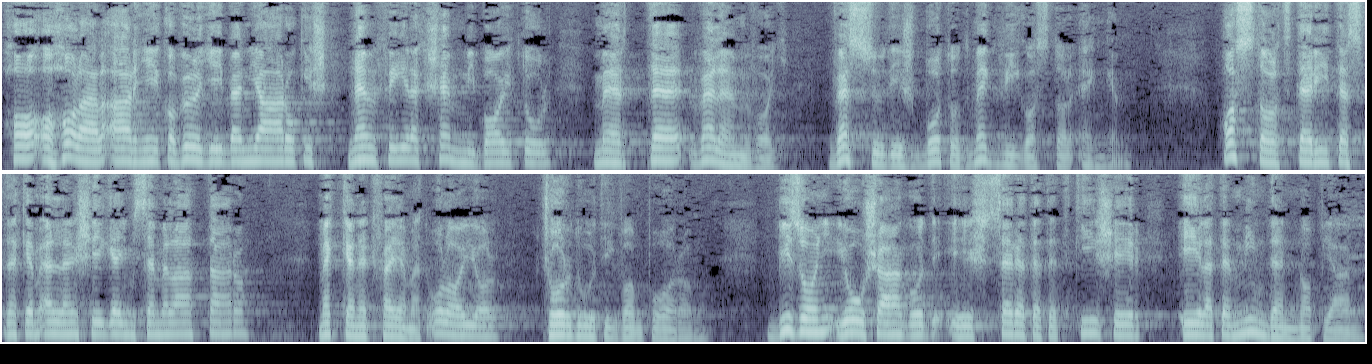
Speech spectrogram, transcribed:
Ha a halál árnyék a völgyében járok is, nem félek semmi bajtól, mert te velem vagy vessződ és botod megvigasztal engem. Asztalt terítesz nekem ellenségeim szeme láttára, megkened fejemet olajjal, csordultig van poharam. Bizony jóságod és szeretetet kísér életem minden napján,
